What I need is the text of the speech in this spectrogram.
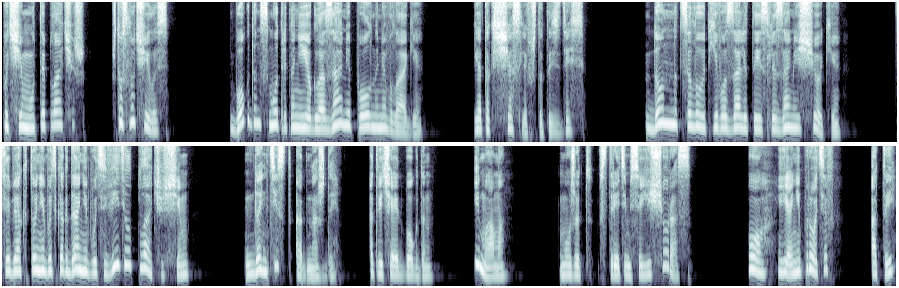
«Почему ты плачешь? Что случилось?» Богдан смотрит на нее глазами, полными влаги. «Я так счастлив, что ты здесь». Донна целует его залитые слезами щеки. «Тебя кто-нибудь когда-нибудь видел плачущим?» «Дантист однажды», — отвечает Богдан. «И мама. Может, встретимся еще раз?» «О, я не против. А ты?»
